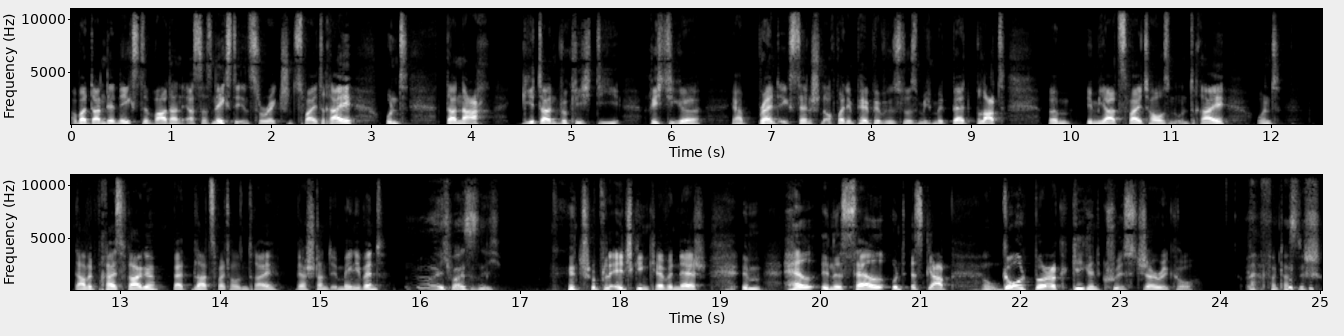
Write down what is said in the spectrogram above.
aber dann der nächste war dann erst das nächste Insurrection 2-3 und danach geht dann wirklich die richtige ja, Brand Extension auch bei den Pay-Per-Views los, mich mit Bad Blood ähm, im Jahr 2003. Und David, Preisfrage, Bad Blood 2003, wer stand im Main Event? Ich weiß es nicht. Triple H gegen Kevin Nash im Hell in a Cell und es gab oh. Goldberg gegen Chris Jericho. Fantastisch.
